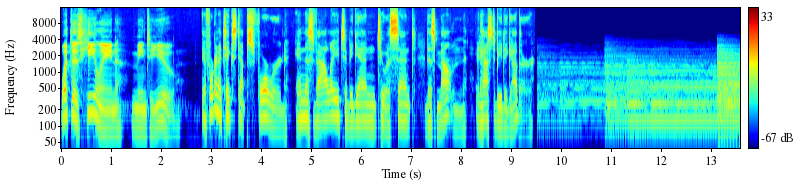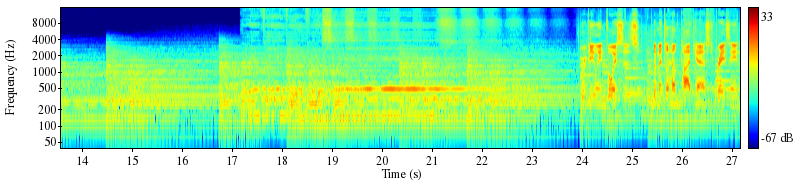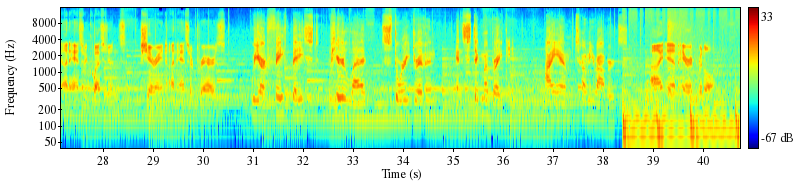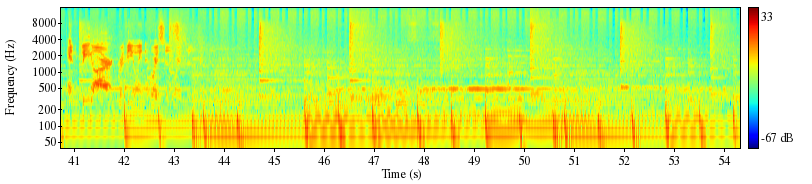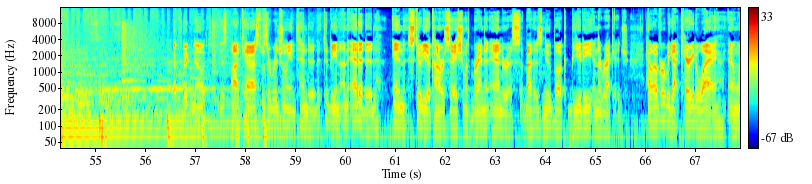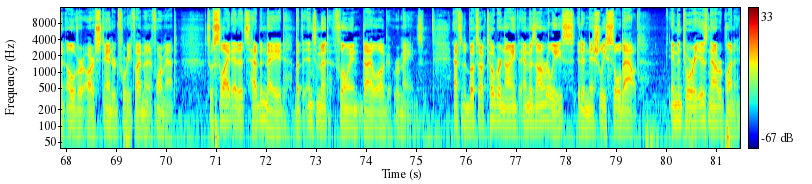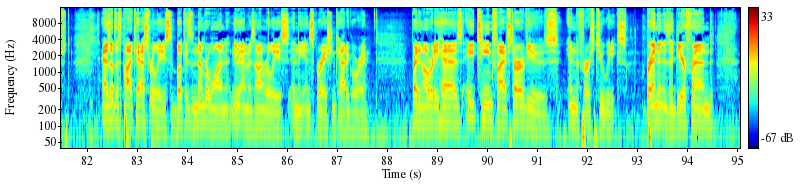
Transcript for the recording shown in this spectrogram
What does healing mean to you? If we're going to take steps forward in this valley to begin to ascend this mountain, it has to be together. Voices, the mental health podcast, raising unanswered questions, sharing unanswered prayers. We are faith based, peer led, story driven, and stigma breaking. I am Tony Roberts. I am Eric Riddle, and we are Revealing Voices. Podcast was originally intended to be an unedited in studio conversation with Brandon Andrus about his new book, Beauty in the Wreckage. However, we got carried away and went over our standard 45 minute format. So slight edits have been made, but the intimate, flowing dialogue remains. After the book's October 9th Amazon release, it initially sold out. Inventory is now replenished. As of this podcast release, the book is the number one new Amazon release in the inspiration category. Brandon already has 18 five star reviews in the first two weeks. Brandon is a dear friend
